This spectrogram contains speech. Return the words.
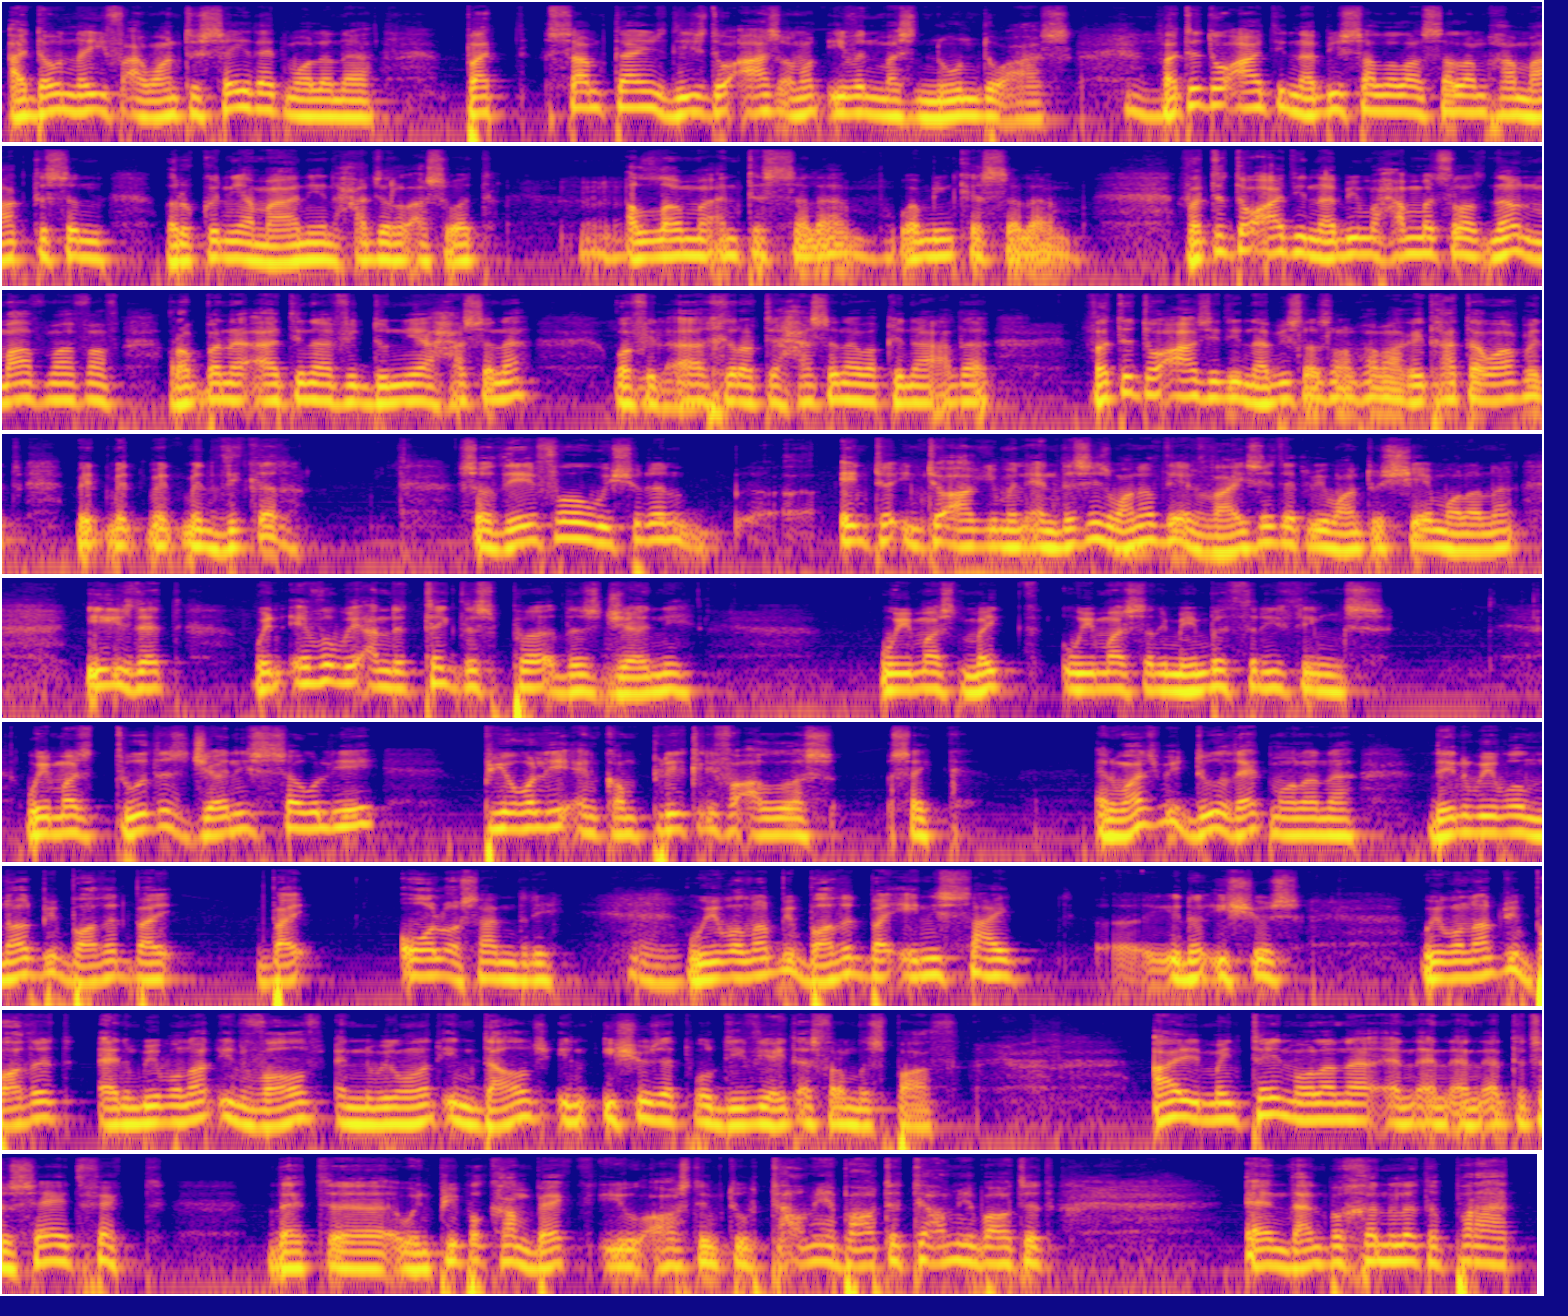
I don't know if I want to say that, Maulana. But sometimes these du'as are not even masnoon du'as. Wat het du'a die Nabi sallallahu alaihi wasallam gemaakt tussen Rukun Yamani en Hajar al-Aswad? Allahumma anta salam wa salam. Wat het die Nabi Muhammad sallallahu alaihi wasallam? No, maaf, maaf, maaf. Rabbana atina dunya hasana wa fil akhirati hasana wa qina adha. Wat het du'a die Nabi sallallahu alaihi wasallam gemaakt? Hy het gaan tawaf met met met met met dhikr. So therefore, we shouldn't uh, enter into argument. And this is one of the advices that we want to share, Molana, is that whenever we undertake this per, this journey, we must make we must remember three things. We must do this journey solely, purely, and completely for Allah's sake. And once we do that, Molana, then we will not be bothered by by all or sundry. We will not be bothered by any side, uh, you know, issues. We will not be bothered, and we will not involve, and we will not indulge in issues that will deviate us from this path. I maintain, Molana, and, and, and it's a sad fact that uh, when people come back, you ask them to tell me about it, tell me about it. And dan begin hulle te praat.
